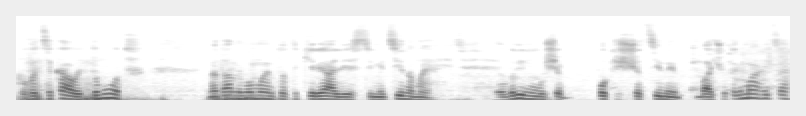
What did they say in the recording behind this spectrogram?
Кого цікавить, тому от на даний момент такі реалії з цими цінами. В Рівному ще поки що ціни бачу тримаються,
